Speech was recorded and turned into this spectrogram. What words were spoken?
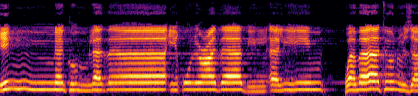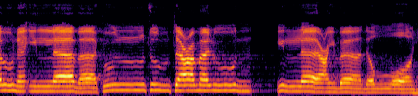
إنكم لذائق العذاب الأليم وما تنزون إلا ما كنتم تعملون إلا عباد الله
